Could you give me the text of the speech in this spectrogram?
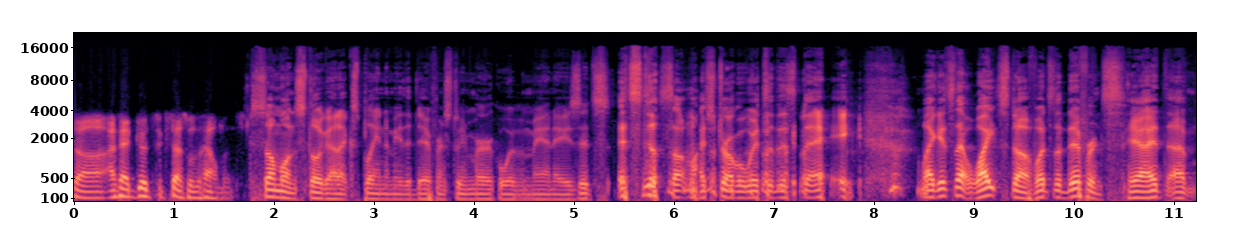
uh, I've had good success with Hellmann's. Someone's still got to explain to me the difference between Miracle Whip and mayonnaise. It's it's still something I struggle with to this day. Like it's that white stuff. What's the difference? Yeah, it, um,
